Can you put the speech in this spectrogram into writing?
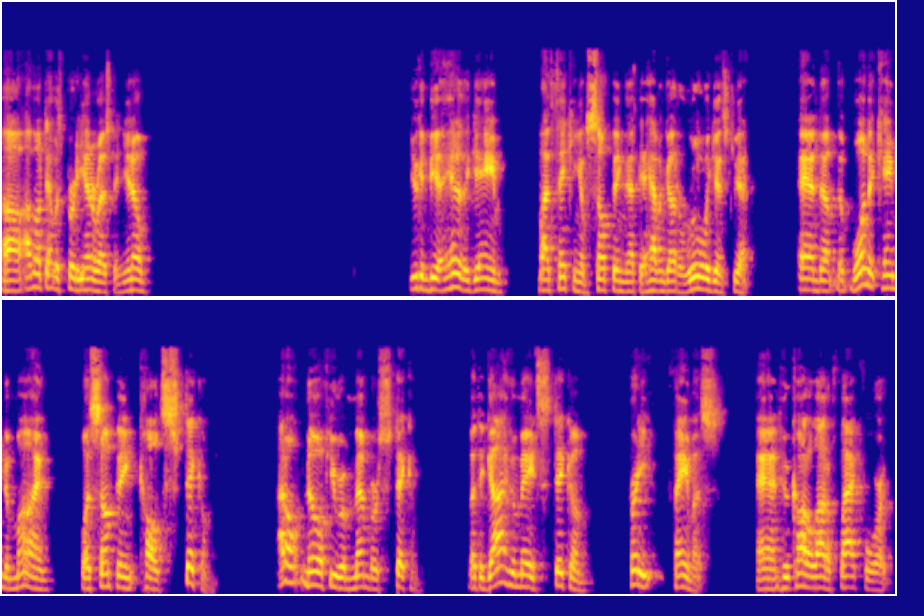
Uh, I thought that was pretty interesting. You know, you can be ahead of the game by thinking of something that they haven't got a rule against yet. And um, the one that came to mind was something called Stickum. I don't know if you remember Stickum, but the guy who made Stickum pretty famous and who caught a lot of flack for it,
